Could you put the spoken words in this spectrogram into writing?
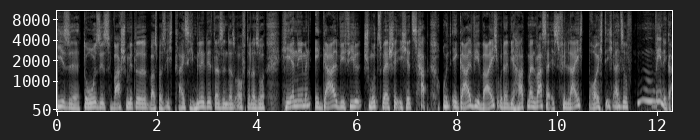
diese Dosis Waschmittel, was weiß ich, 30 Milliliter sind das oft oder so, hernehmen, egal wie viel Schmutzwäsche ich jetzt hab und egal wie weich oder wie hart mein Wasser ist. Vielleicht bräuchte ich also hm, weniger.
